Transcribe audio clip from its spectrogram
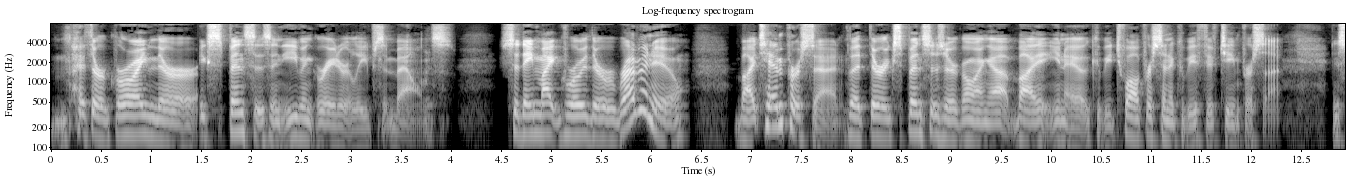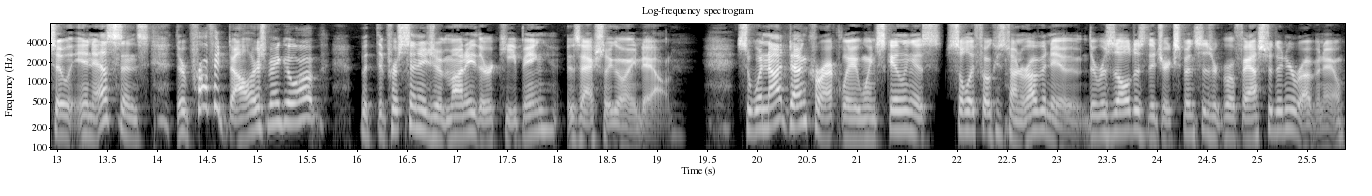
but they're growing their expenses in even greater leaps and bounds. So they might grow their revenue by 10%, but their expenses are going up by, you know, it could be 12%, it could be 15%. And so, in essence, their profit dollars may go up, but the percentage of money they're keeping is actually going down. So, when not done correctly, when scaling is solely focused on revenue, the result is that your expenses grow faster than your revenue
